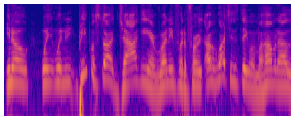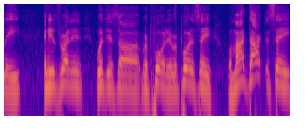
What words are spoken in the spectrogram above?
You know, when when people start jogging and running for the first, I was watching this thing with Muhammad Ali, and he was running with this uh, reporter. The reporter say, "Well, my doctor say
